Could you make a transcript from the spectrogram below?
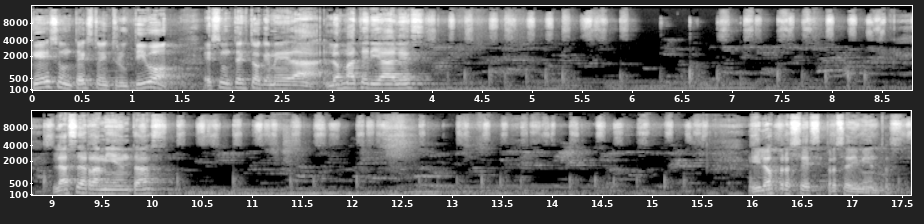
¿Qué es un texto instructivo? Es un texto que me da los materiales, las herramientas, y los procedimientos.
